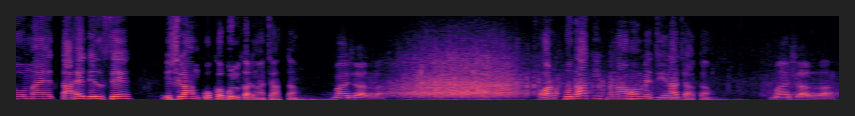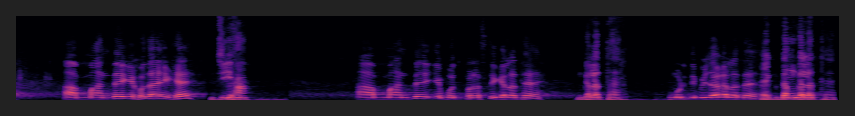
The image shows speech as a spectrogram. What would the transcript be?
तो मैं ताहे दिल से इस्लाम को कबूल करना चाहता हूँ। माशाल्लाह। और खुदा की पनाहों में जीना चाहता हूँ। माशाल्लाह। आप मानते हैं कि खुदा एक है? जी हाँ। आप मानते हैं कि बुत परस्ती गलत है? गलत है। मूर्ति पूजा गलत है? एकदम गलत है।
